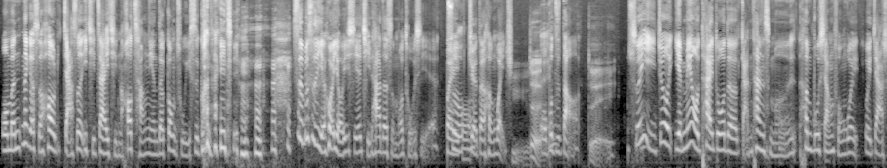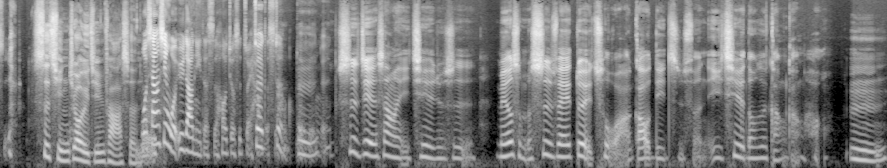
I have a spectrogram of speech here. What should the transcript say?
我们那个时候假设一起在一起，然后常年的共处一室，关在一起，是不是也会有一些其他的什么妥协，会觉得很委屈？对，我不知道。对，所以就也没有太多的感叹什么恨不相逢未未嫁时。事情就已经发生了。我相信我遇到你的时候就是最好的时候。对对对，世界上一切就是。没有什么是非对错啊，高低之分，一切都是刚刚好。嗯，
